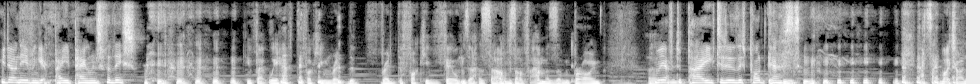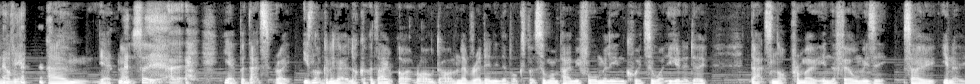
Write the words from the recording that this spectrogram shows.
You don't even get paid pounds for this. In fact, we have to fucking rent the rent the fucking films ourselves off Amazon Prime. We have to pay to do this podcast. That's how much I love it. Um, yeah, no. So uh, yeah, but that's right. He's not going to go. Look, I don't like Roald Dahl. I've never read any of the books, but someone paid me four million quid. So what are you going to do? That's not promoting the film, is it? So you know,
